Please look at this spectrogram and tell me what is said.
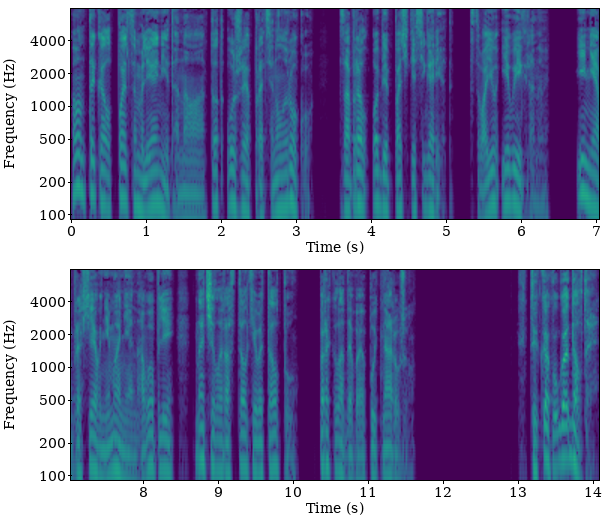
Он тыкал пальцем Леонида, но тот уже протянул руку, забрал обе пачки сигарет, свою и выигранную, и, не обращая внимания на вопли, начал расталкивать толпу, прокладывая путь наружу. «Ты как угадал-то?»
